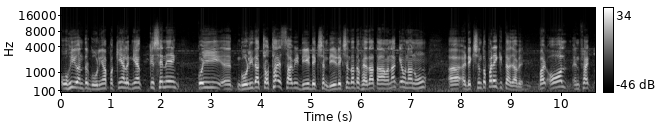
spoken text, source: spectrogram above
ਉਹੀ ਅੰਦਰ ਗੋਲੀਆਂ ਪੱਕੀਆਂ ਲੱਗੀਆਂ। ਕਿਸੇ ਨੇ ਕੋਈ ਗੋਲੀ ਦਾ ਚੌਥਾ ਹਿੱਸਾ ਵੀ ਡੀ ਐਡਿਕਸ਼ਨ ਡੀ ਐਡਿਕਸ਼ਨ ਦਾ ਤਾਂ ਫਾਇਦਾ ਤਾਂ ਵਾ ਨਾ ਕਿ ਉਹਨਾਂ ਨੂੰ ਐਡਿਕਸ਼ਨ ਤੋਂ ਪਰੇ ਕੀਤਾ ਜਾਵੇ। ਬਟ ਆਲ ਇਨਫੈਕਟ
